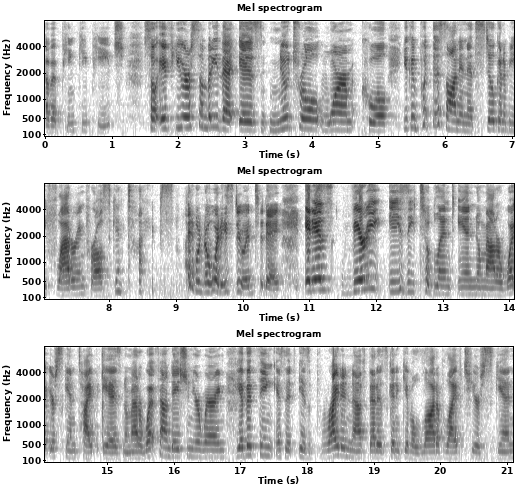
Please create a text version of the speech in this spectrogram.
of a pinky peach. So if you're somebody that is neutral, warm, cool, you can put this on and it's still gonna be flattering for all skin types. I don't know what he's doing today. It is very easy to blend in no matter what your skin type is, no matter what foundation you're wearing. The other thing is it is bright enough that it's gonna give a lot of life to your skin.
